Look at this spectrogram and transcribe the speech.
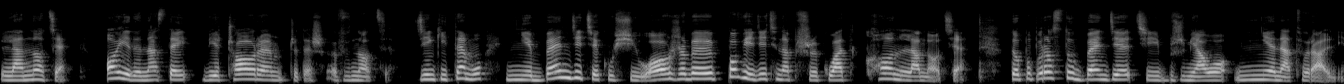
la noche, o 11 wieczorem czy też w nocy. Dzięki temu nie będzie cię kusiło, żeby powiedzieć na przykład con la nocie. To po prostu będzie ci brzmiało nienaturalnie.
